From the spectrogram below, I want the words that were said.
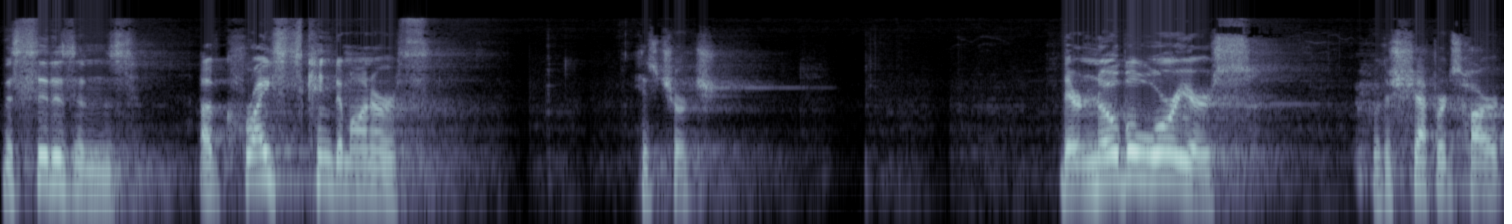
The citizens of Christ's kingdom on earth, his church. They're noble warriors with a shepherd's heart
